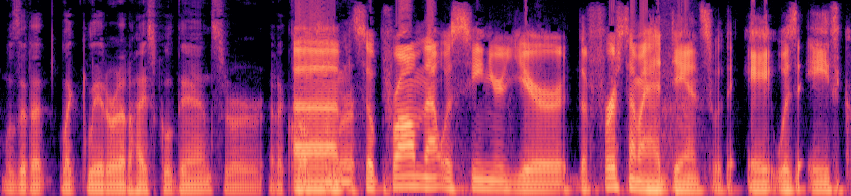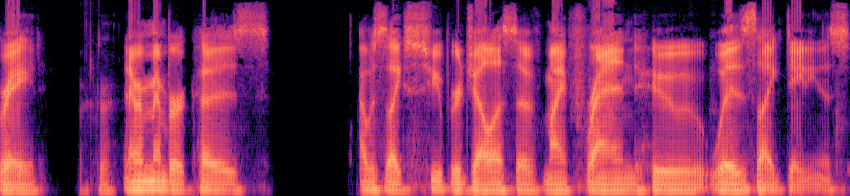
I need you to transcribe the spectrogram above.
Was it at like later at a high school dance or at a club Um, somewhere? so prom that was senior year. The first time I had danced with eight was eighth grade, Okay. and I remember because I was like super jealous of my friend who was like dating this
